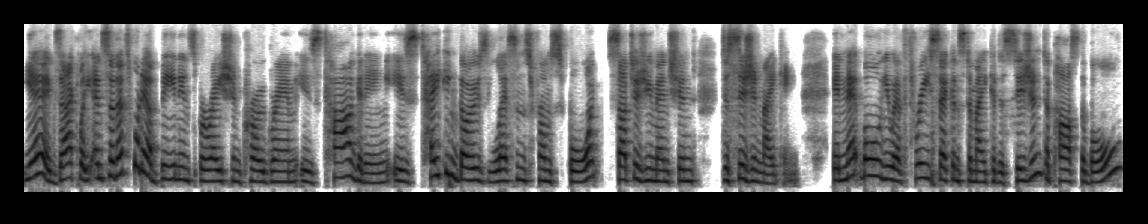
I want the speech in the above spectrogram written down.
Yeah, exactly. And so that's what our Be an Inspiration program is targeting is taking those lessons from sport, such as you mentioned, decision making. In netball, you have three seconds to make a decision to pass the ball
